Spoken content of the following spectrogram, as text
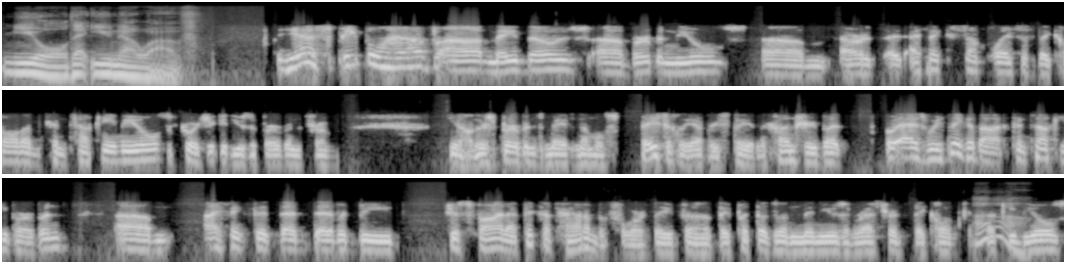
mule that you know of? Yes, people have uh, made those uh, bourbon mules. Um, or I think some places they call them Kentucky mules. Of course, you could use a bourbon from you know, there's bourbons made in almost basically every state in the country. But as we think about Kentucky bourbon, um, I think that, that that would be just fine. I think I've had them before. They've uh, they put those on menus in restaurants. They call them Kentucky Oh. mules.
